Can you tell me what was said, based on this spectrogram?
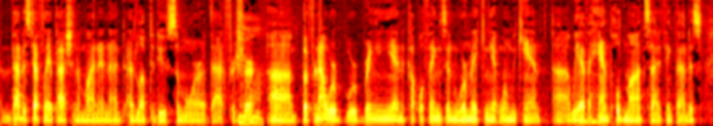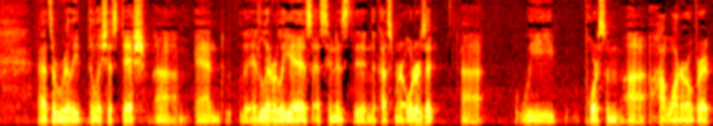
that is definitely a passion of mine, and I'd, I'd love to do some more of that for sure. Um, but for now, we're we're bringing in a couple things, and we're making it when we can. Uh, we have a hand pulled mozz. I think that is that's a really delicious dish, um, and it literally is. As soon as the the customer orders it, uh, we pour some uh, hot water over it,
